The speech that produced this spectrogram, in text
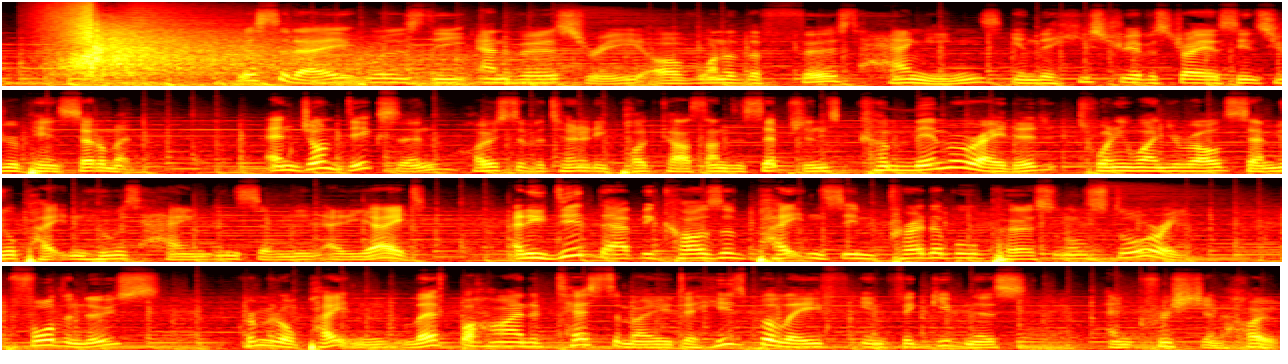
Yesterday was the anniversary of one of the first hangings in the history of Australia since European settlement. And John Dickson, host of Eternity podcast Undeceptions, commemorated 21 year old Samuel Peyton, who was hanged in 1788. And he did that because of Peyton's incredible personal story. Before the noose, criminal Peyton left behind a testimony to his belief in forgiveness and Christian hope.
